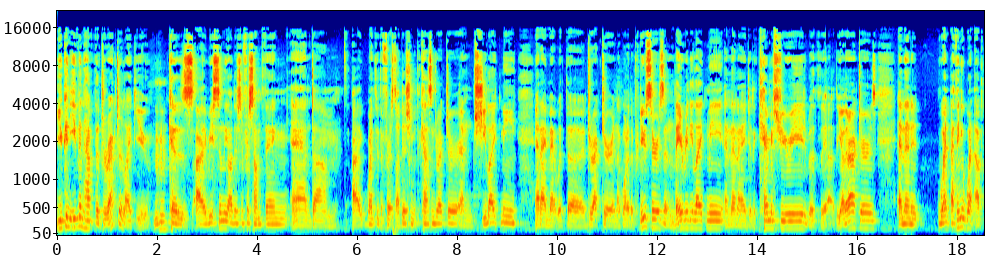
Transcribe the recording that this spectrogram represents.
you can even have the director like you because mm-hmm. I recently auditioned for something and um, I went through the first audition with the casting director, and she liked me. And I met with the director and like one of the producers, and they really liked me. And then I did a chemistry read with the, uh, the other actors, and then it went. I think it went up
